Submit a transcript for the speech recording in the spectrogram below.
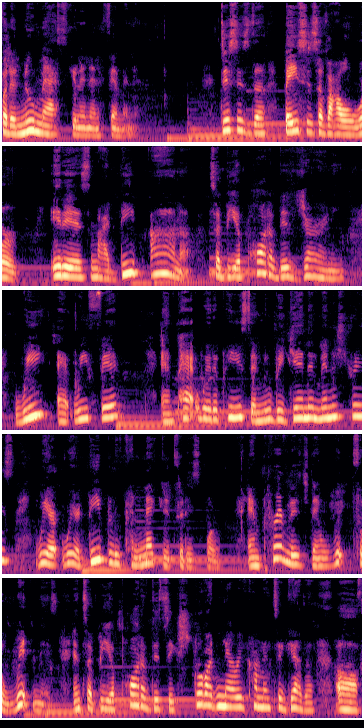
for the new masculine and feminine. This is the basis of our work. It is my deep honor to be a part of this journey. We at We Fit and Pathway to Peace and New Beginning Ministries, we are, we are deeply connected to this work and privileged and to witness and to be a part of this extraordinary coming together of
